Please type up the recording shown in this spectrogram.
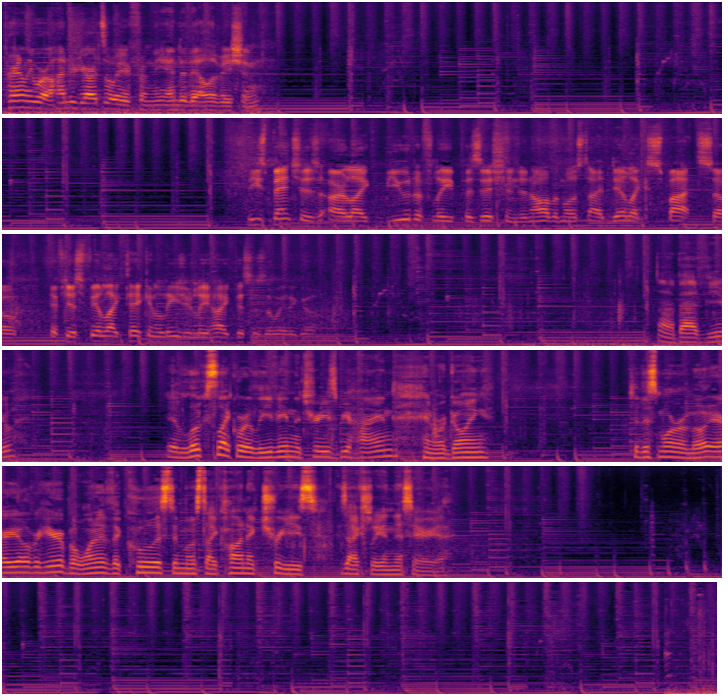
Apparently we're 100 yards away from the end of the elevation. These benches are like beautifully positioned in all the most idyllic spots, so if you just feel like taking a leisurely hike, this is the way to go. Not a bad view. It looks like we're leaving the trees behind and we're going to this more remote area over here, but one of the coolest and most iconic trees is actually in this area.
